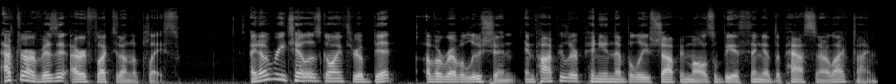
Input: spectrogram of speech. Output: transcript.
After our visit, I reflected on the place. I know retail is going through a bit of a revolution, and popular opinion that believes shopping malls will be a thing of the past in our lifetime.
